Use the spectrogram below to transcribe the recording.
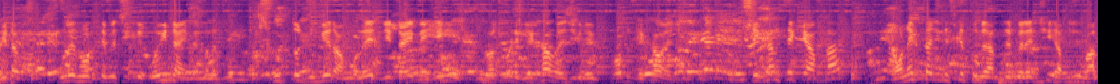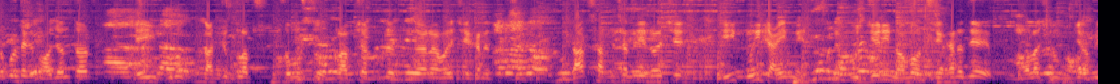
যেটা তুলে ধরতে বেসিক্যালি ওই টাইমে মানে গুপ্ত যুগের আমলে যে টাইমে এই রচনাটি লেখা হয়েছিল, এই পদ লেখা হয়েছিল, সেখান থেকে আমরা অনেকটা জিনিসকে তুলে আনতে পেরেছি। আপনি ভালো করে দেখেন, অজন্তার এই পুরো কার্যকলাপ, সমস্ত ক্লাবচার তুলে তুলে আনা হয়েছে এখানে। তার সাথে সাথে রয়েছে এই ওই টাইমে মানে উজ্জয়িনী নগর, সেখানে যে বলা ছিল যে আপনি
